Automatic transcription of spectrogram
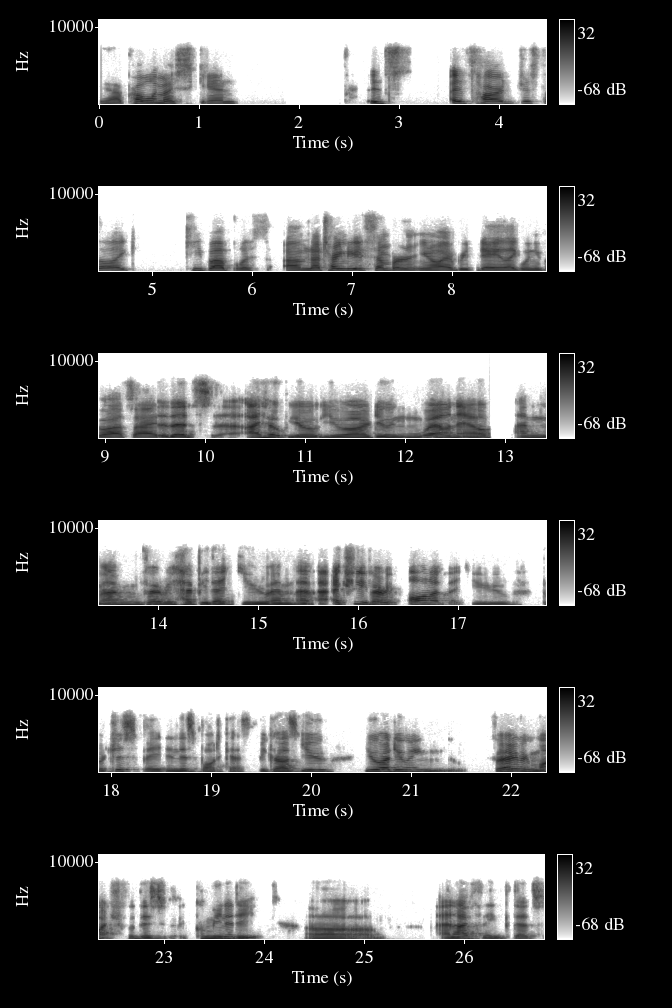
Yeah probably my skin. It's it's hard just to like keep up with um not trying to get sunburned you know every day like when you go outside. That's i hope you you are doing well now i'm i'm very happy that you am uh, actually very honored that you participate in this podcast because you you are doing very much for this community uh, and i think that's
